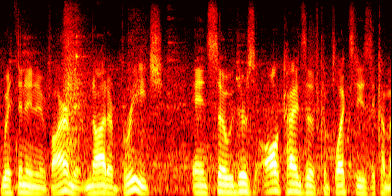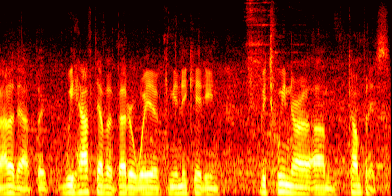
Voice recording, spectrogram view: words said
within an environment, not a breach. And so there's all kinds of complexities that come out of that, but we have to have a better way of communicating between our um, companies.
